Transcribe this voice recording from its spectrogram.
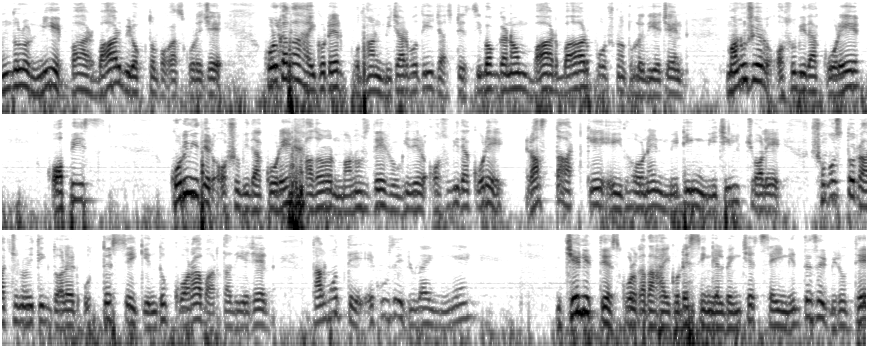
আন্দোলন নিয়ে বারবার বিরক্ত প্রকাশ করেছে। কলকাতা হাইকোর্টের প্রধান বিচারপতি জাস্টিস শিবজ্ঞানম বারবার প্রশ্ন তুলে দিয়েছেন। মানুষের অসুবিধা করে অফিস কর্মীদের অসুবিধা করে, সাধারণ মানুষদের রোগীদের অসুবিধা করে রাস্তা আটকে এই ধরনের মিটিং, মিছিল চলে। সমস্ত রাজনৈতিক দলের উদ্দেশ্যেই কিন্তু কড়া বার্তা দিয়েছেন। তার মধ্যে একুশে জুলাই নিয়ে যে নির্দেশ কলকাতা হাইকোর্টের সিঙ্গেল বেঞ্চে, সেই নির্দেশের বিরুদ্ধে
